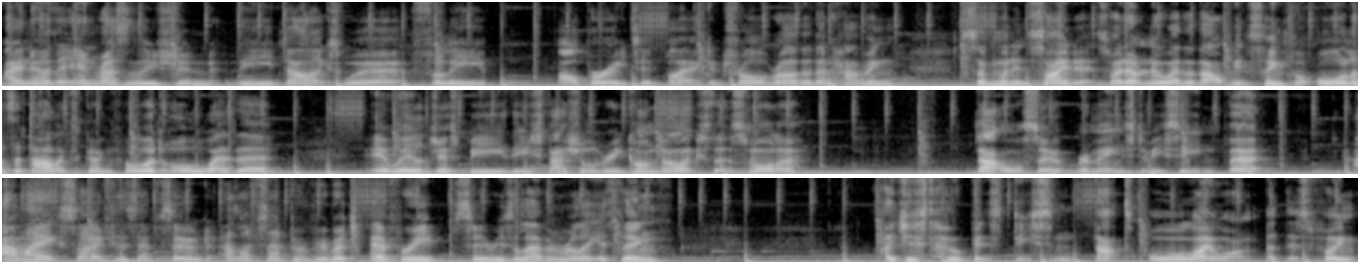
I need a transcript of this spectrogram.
I know that in Resolution the Daleks were fully operated by a control rather than having someone inside it. So I don't know whether that will be the same for all of the Daleks going forward or whether it will just be the special recon Daleks that are smaller. That also remains to be seen. But am I excited for this episode? As I've said pretty much every Series 11 related thing, I just hope it's decent. That's all I want at this point.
